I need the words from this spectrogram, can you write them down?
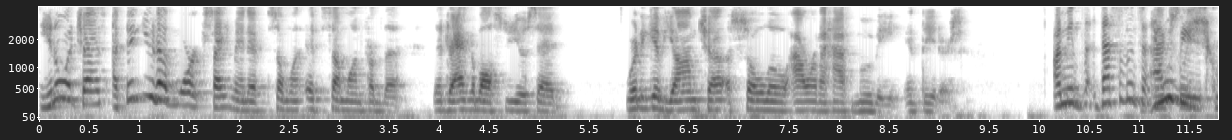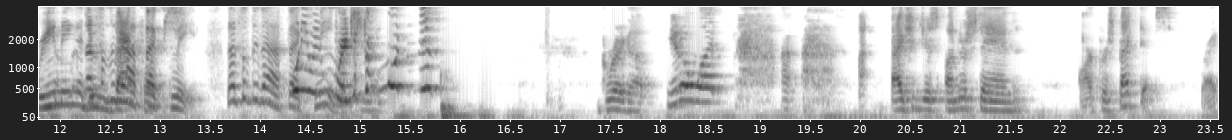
You know what, Chaz? I think you'd have more excitement if someone if someone from the the Dragon Ball studio said, "We're gonna give Yamcha a solo hour and a half movie in theaters." I mean, that's something to You actually. would be screaming and that's doing something that affects me. That's something that affects me. What do you mean me. register? What this? Greg up. You know what? I, I should just understand our perspectives, right?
